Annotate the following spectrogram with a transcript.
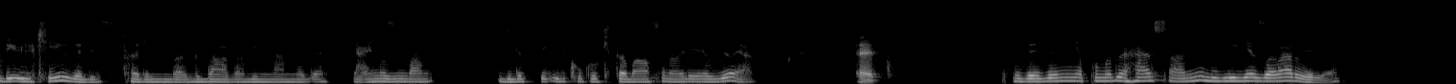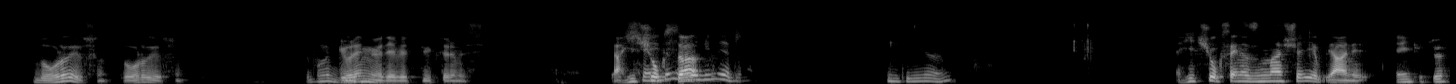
bir ülkeyiz ya biz tarımda, gıdada, bilmem ne de. Yani en azından gidip bir ilkokul kitabı alsan öyle yazıyor ya. Evet. İşte CZN'nin yapılmadığı her saniye bu bilgiye zarar veriyor. Doğru diyorsun. Doğru diyorsun. Bunu göremiyor devlet büyüklerimiz. Ya hiç Şeyden yoksa olabilir. Dinliyorum. hiç yoksa en azından şey yani en kötü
